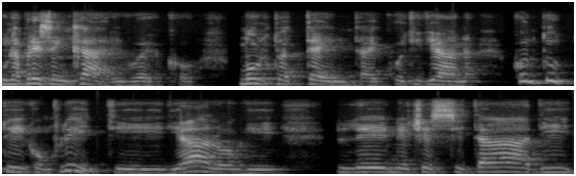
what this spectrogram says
una presa in carico, ecco, molto attenta e quotidiana, con tutti i conflitti, i dialoghi, le necessità di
